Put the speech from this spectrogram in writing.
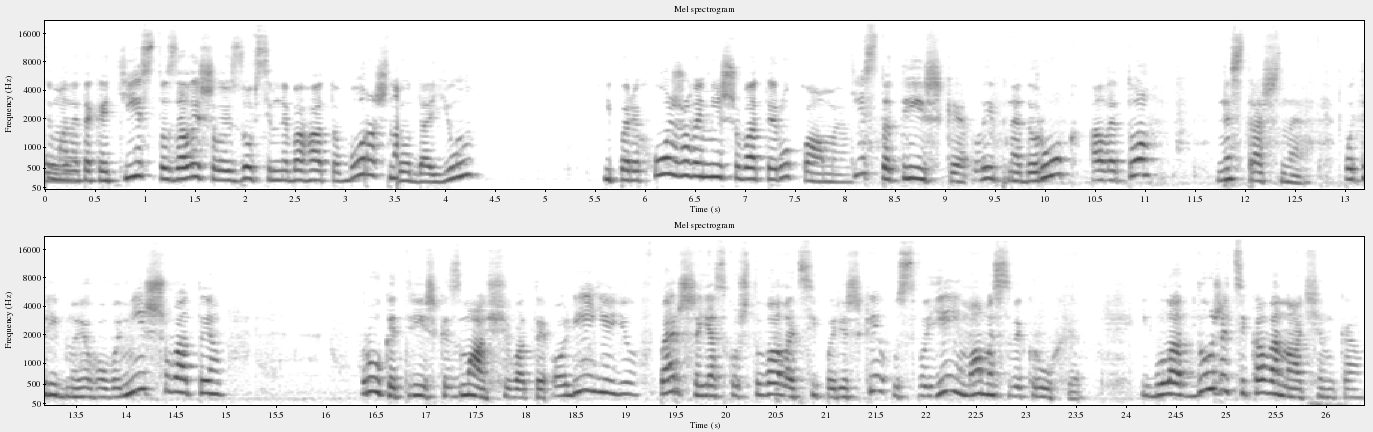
Ось у мене таке тісто, залишилось зовсім небагато борошна. Додаю і перехожу вимішувати руками. Тісто трішки липне до рук, але то не страшне. Потрібно його вимішувати. Руки трішки змащувати олією. Вперше я скуштувала ці пиріжки у своєї мами свекрухи. І була дуже цікава начинка,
